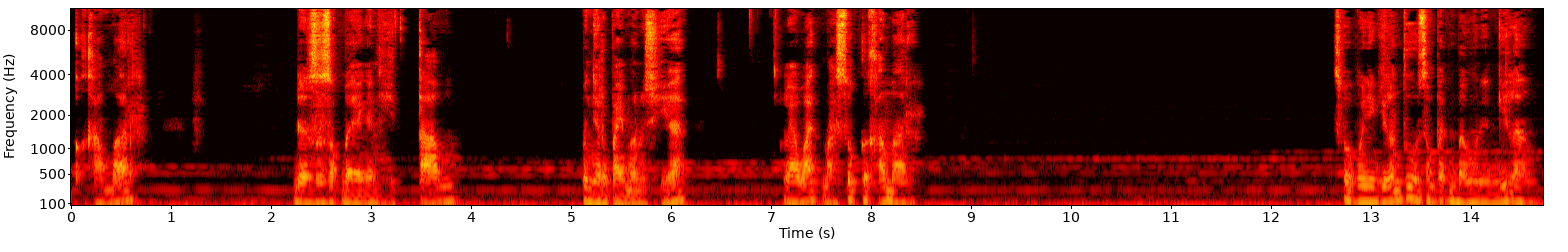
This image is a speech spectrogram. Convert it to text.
ke kamar. Dan sosok bayangan hitam menyerupai manusia lewat masuk ke kamar sepupunya Gilang tuh sempat bangunin Gilang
